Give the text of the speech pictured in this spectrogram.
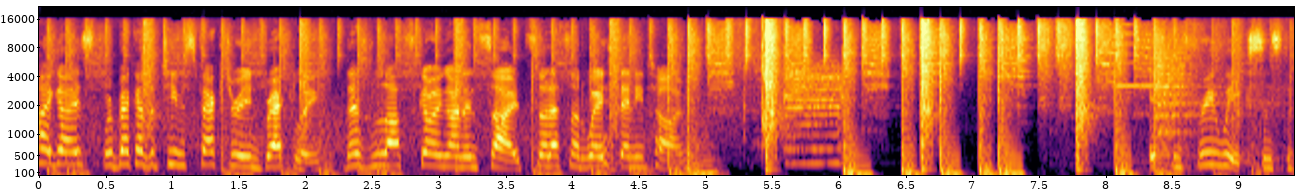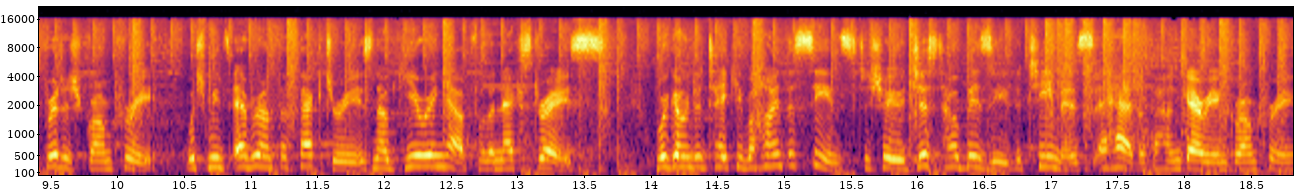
Hi guys, we're back at the team's factory in Brackley. There's lots going on inside, so let's not waste any time. It's been three weeks since the British Grand Prix, which means everyone at the factory is now gearing up for the next race. We're going to take you behind the scenes to show you just how busy the team is ahead of the Hungarian Grand Prix.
